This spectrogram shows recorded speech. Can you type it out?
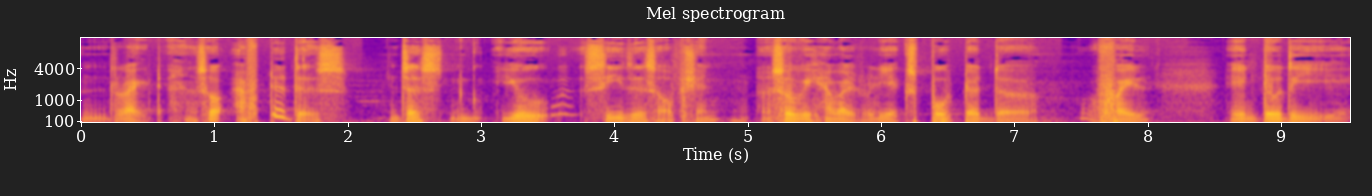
Right. So after this just you see this option. So we have already exported the file into the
